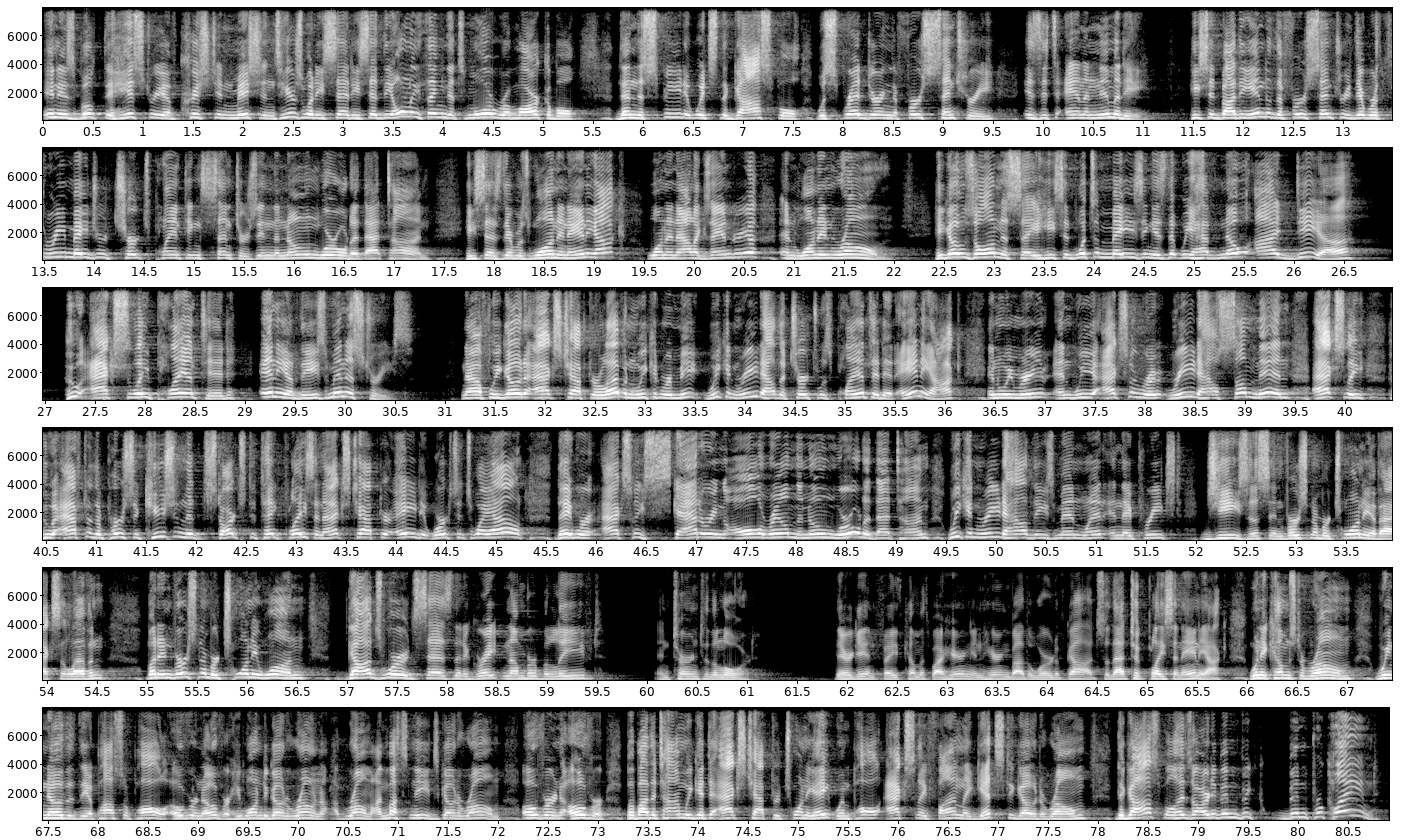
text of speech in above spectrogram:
in his book, The History of Christian Missions. Here's what he said He said, The only thing that's more remarkable than the speed at which the gospel was spread during the first century is its anonymity. He said, By the end of the first century, there were three major church planting centers in the known world at that time. He says there was one in Antioch, one in Alexandria, and one in Rome. He goes on to say, he said, What's amazing is that we have no idea who actually planted any of these ministries. Now, if we go to Acts chapter 11, we can, re- we can read how the church was planted at Antioch, and we, re- and we actually re- read how some men actually, who after the persecution that starts to take place in Acts chapter 8, it works its way out, they were actually scattering all around the known world at that time. We can read how these men went and they preached Jesus in verse number 20 of Acts 11. But in verse number 21, God's word says that a great number believed and turned to the Lord. There again, faith cometh by hearing, and hearing by the word of God. So that took place in Antioch. When it comes to Rome, we know that the Apostle Paul, over and over, he wanted to go to Rome. Rome. I must needs go to Rome over and over. But by the time we get to Acts chapter 28, when Paul actually finally gets to go to Rome, the gospel has already been, been proclaimed.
